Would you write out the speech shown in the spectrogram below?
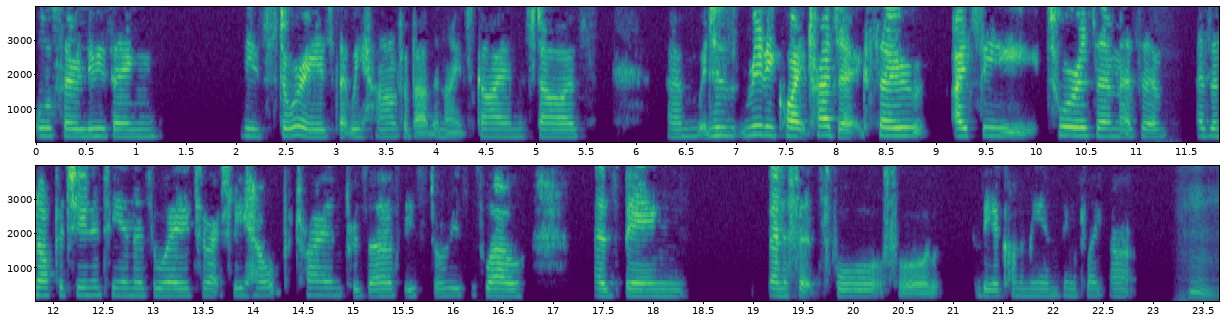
also losing these stories that we have about the night sky and the stars um, which is really quite tragic so i see tourism as a as an opportunity and as a way to actually help try and preserve these stories as well as being benefits for for the economy and things like that. Hmm.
